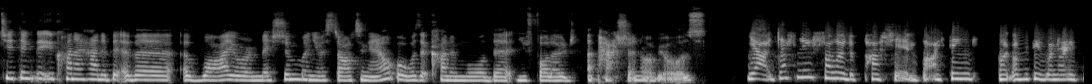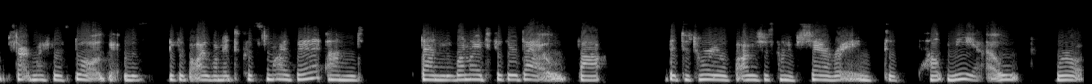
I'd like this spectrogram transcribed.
do you think that you kind of had a bit of a, a why or a mission when you were starting out, or was it kind of more that you followed a passion of yours? Yeah, I definitely followed a passion, but I think, like, obviously, when I started my first blog, it was because I wanted to customize it. And then when I'd figured out that the tutorials that I was just kind of sharing to help me out were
